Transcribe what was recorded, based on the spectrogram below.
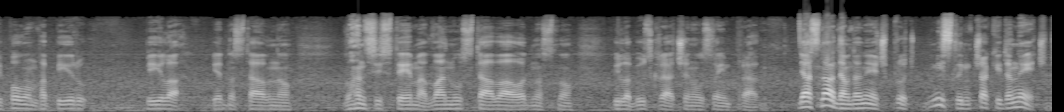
bi po ovom papiru bila jednostavno van sistema, van ustava, odnosno bila bi uskraćena u svojim pravima. Ja se nadam da neće proći, mislim čak i da neće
